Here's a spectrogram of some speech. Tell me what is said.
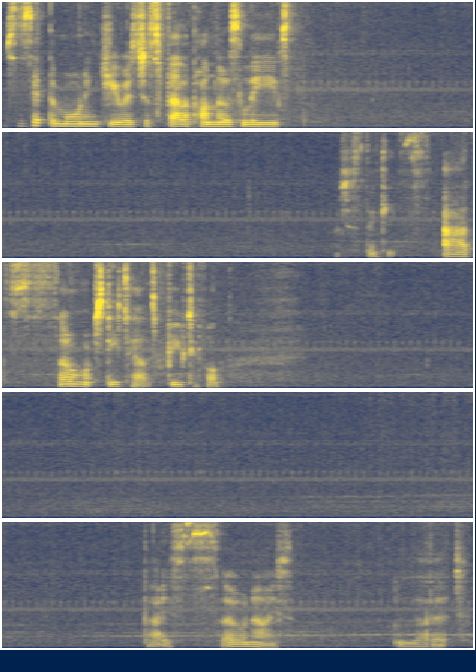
It's as if the morning dew has just fell upon those leaves. I just think it adds so much detail. It's beautiful. That is so nice. Love it.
